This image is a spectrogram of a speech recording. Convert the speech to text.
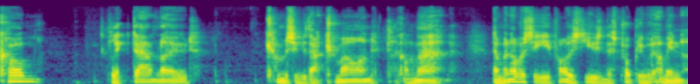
com, click download, comes with that command, click on that, I mean, obviously, if I was using this properly, I mean,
